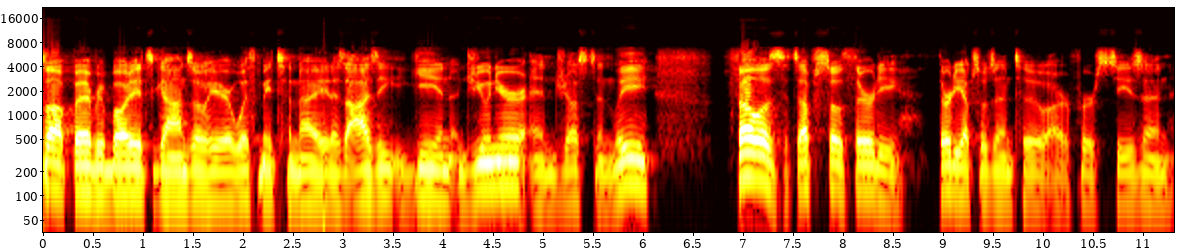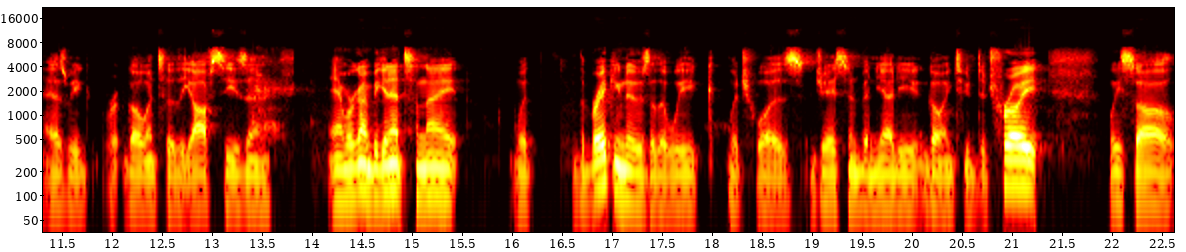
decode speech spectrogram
What's up, everybody? It's Gonzo here. With me tonight as Ozzie Guillen Jr. and Justin Lee. Fellas, it's episode 30. 30 episodes into our first season as we go into the off season. And we're going to begin it tonight with the breaking news of the week, which was Jason Benetti going to Detroit. We saw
